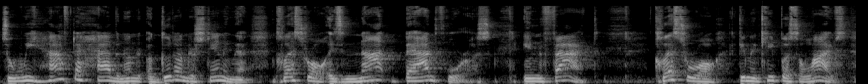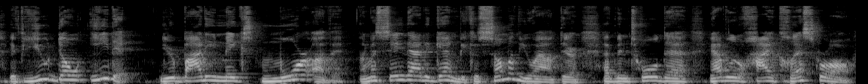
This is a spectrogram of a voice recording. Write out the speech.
So we have to have an a good understanding that cholesterol is not bad for us. In fact, cholesterol to keep us alive. If you don't eat it, your body makes more of it. I'm going to say that again because some of you out there have been told that you have a little high cholesterol,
